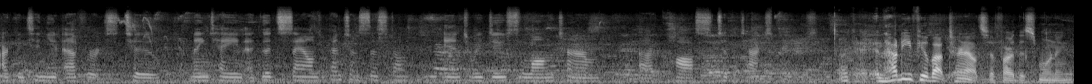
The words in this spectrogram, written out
our continued efforts to maintain a good, sound pension system and to reduce the long-term uh, costs to the taxpayers. Okay, and how do you feel about turnout so far this morning?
